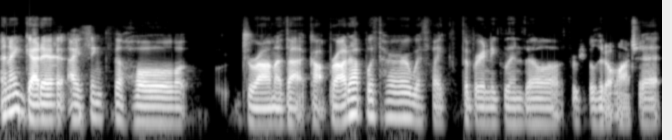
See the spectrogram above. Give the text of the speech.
and I get it. I think the whole drama that got brought up with her, with like the Brandi Glanville, for people who don't watch it,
